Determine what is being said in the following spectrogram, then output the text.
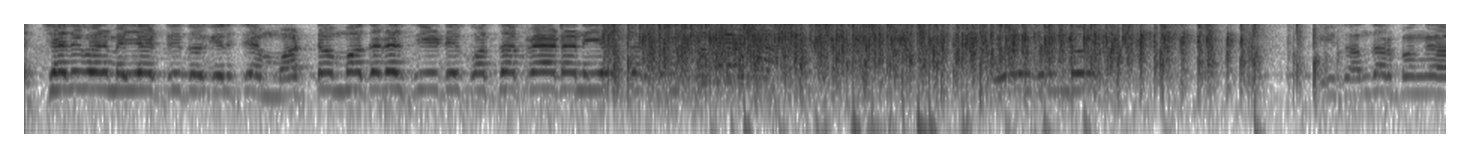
అత్యధికమైన మెజార్టీతో గెలిచే మొట్టమొదటి సీటు కొత్తపేట నియోజకవర్గం. ఈ సందర్భంగా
